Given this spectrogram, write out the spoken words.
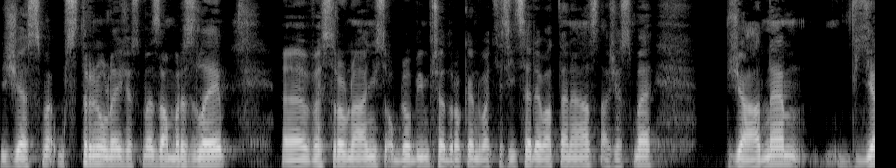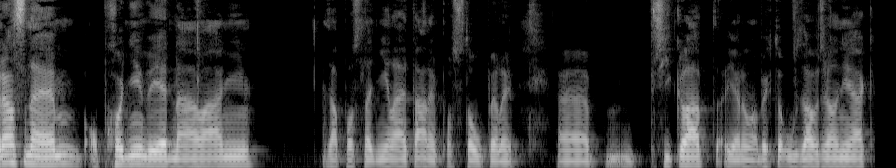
že jsme ustrnuli, že jsme zamrzli eh, ve srovnání s obdobím před rokem 2019 a že jsme v žádném výrazném obchodním vyjednávání za poslední léta nepostoupili. Eh, příklad, jenom abych to uzavřel nějak,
